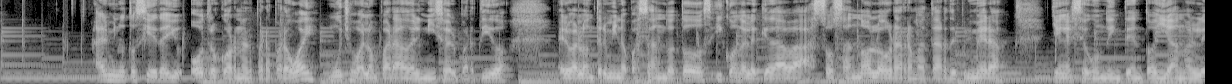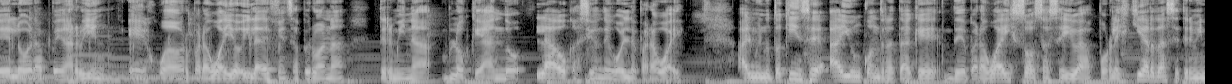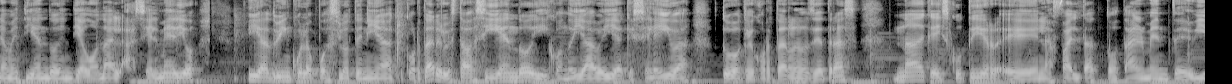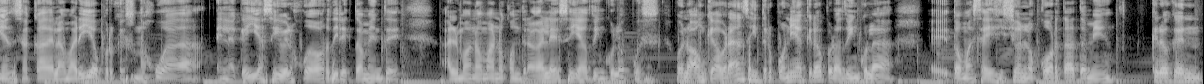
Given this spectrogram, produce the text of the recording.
Al minuto 7 hay otro corner para Paraguay, mucho balón parado al inicio del partido, el balón termina pasando a todos y cuando le quedaba a Sosa no logra rematar de primera. Y en el segundo intento ya no le logra pegar bien el jugador paraguayo y la defensa peruana termina bloqueando la ocasión de gol de Paraguay. Al minuto 15 hay un contraataque de Paraguay, Sosa se iba por la izquierda, se termina metiendo en diagonal hacia el medio y Advíncula pues lo tenía que cortar y lo estaba siguiendo y cuando ya veía que se le iba tuvo que cortarlo desde atrás. Nada que discutir eh, en la falta, totalmente bien sacada de la amarilla porque es una jugada en la que ya se iba el jugador directamente al mano a mano contra Galese y Advíncula pues, bueno, aunque Abraham se interponía creo, pero Advíncula eh, toma esa decisión, lo corta también. Creo que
